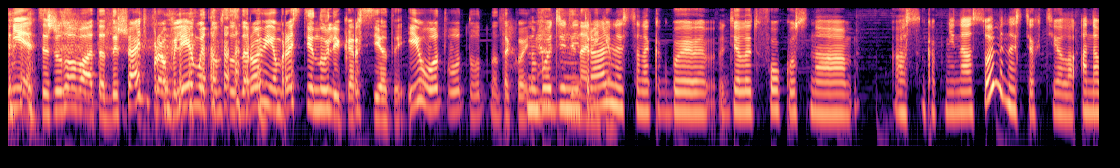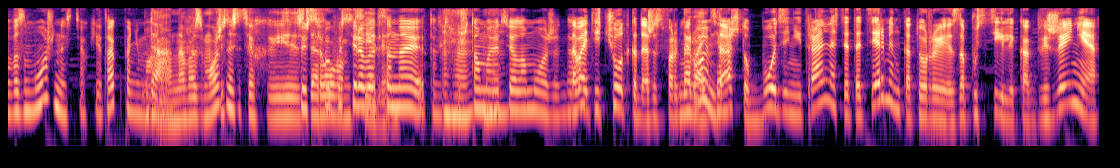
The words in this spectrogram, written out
Нет, тяжеловато дышать, проблемы там со здоровьем, растянули корсеты. И вот, вот, вот на такой Но боди-нейтральность, она как бы делает фокус на как не на особенностях тела, а на возможностях, я так понимаю. Да, на возможностях есть, и здоровом То есть сфокусироваться теле. на этом, угу, что угу. мое тело может. Да? Давайте четко даже сформируем, Давайте. да, что боди-нейтральность – это термин, который запустили как движение,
